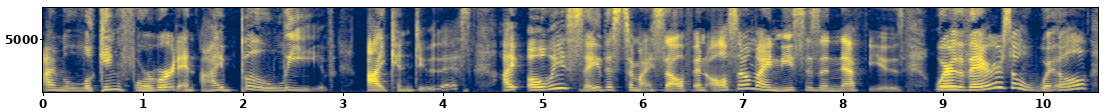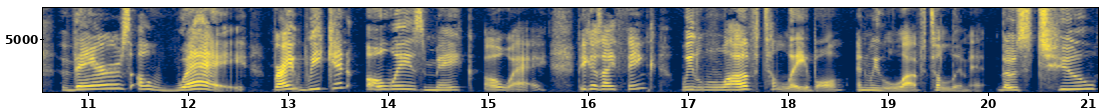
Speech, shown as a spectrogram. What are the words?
I'm looking forward and I believe I can do this. I always say this to myself and also my nieces and nephews where there's a will, there's a way, right? We can always make a way because I think we love to label and we love to limit. Those two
